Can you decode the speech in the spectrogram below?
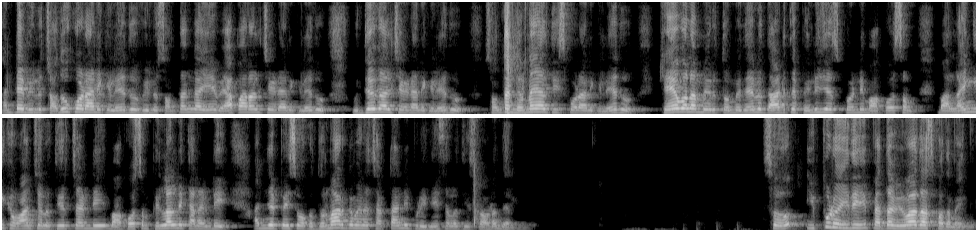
అంటే వీళ్ళు చదువుకోవడానికి లేదు వీళ్ళు సొంతంగా ఏ వ్యాపారాలు చేయడానికి లేదు ఉద్యోగాలు చేయడానికి లేదు సొంత నిర్ణయాలు తీసుకోవడానికి లేదు. కేవలం మీరు తొమ్మిదేళ్ళు దాటితే పెళ్ళి చేసుకోండి మా కోసం మా లైంగిక వాంఛలు తీర్చండి మా కోసం పిల్లల్ని కనండి అని చెప్పేసి ఒక దుర్మార్గమైన చట్టాన్ని ఇప్పుడు ఈ దేశంలో తీసుకురావడం జరిగింది. సో ఇప్పుడు ఇది పెద్ద వివాదాస్పదమైంది.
